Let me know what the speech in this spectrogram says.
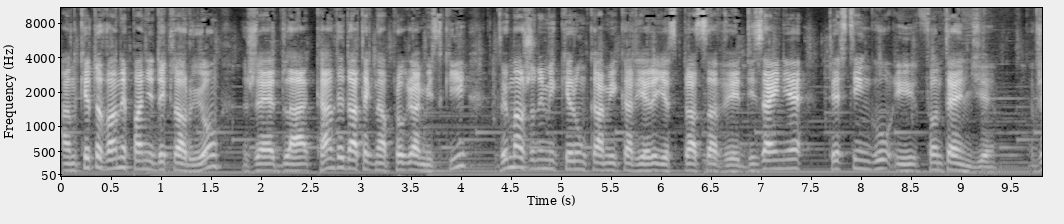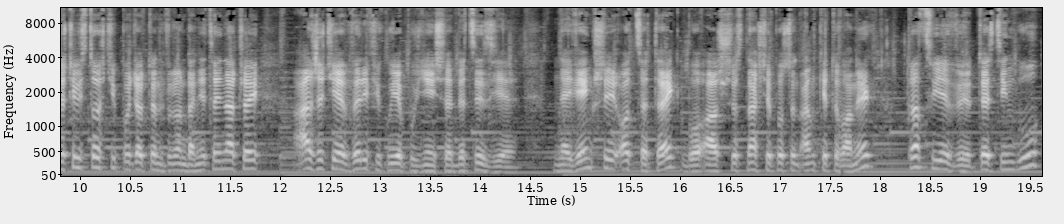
Ankietowane panie deklarują, że dla kandydatek na programistki wymarzonymi kierunkami kariery jest praca w designie, testingu i frontendzie. W rzeczywistości podział ten wygląda nieco inaczej, a życie weryfikuje późniejsze decyzje. Największy odsetek, bo aż 16% ankietowanych, pracuje w testingu,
